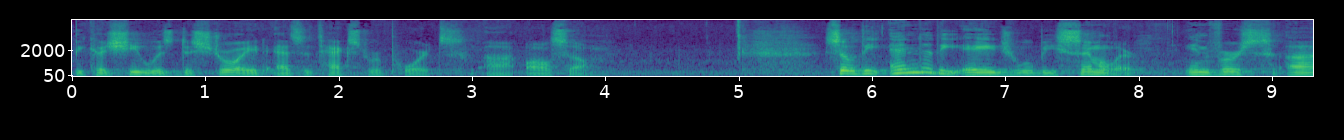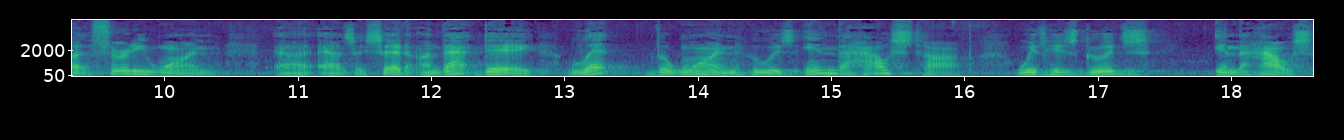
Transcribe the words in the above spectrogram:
because she was destroyed, as the text reports uh, also. So the end of the age will be similar. In verse uh, 31, uh, as I said, on that day, let the one who is in the housetop with his goods in the house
